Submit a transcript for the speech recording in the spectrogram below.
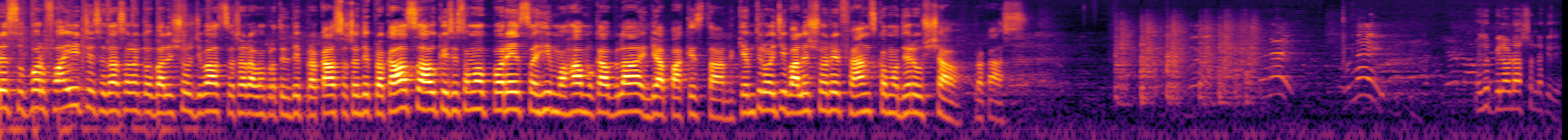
ରେ ସୁପର ଫାଇଟ୍ ସିଧାସଳଖ ବାଲେଶ୍ୱର ଯିବା ସେଠାରେ ଆମ ପ୍ରତିନିଧି ପ୍ରକାଶ ଅଛନ୍ତି ପ୍ରକାଶ ଆଉ କିଛି ସମୟ ପରେ ସେହି ମହାମୁକାବିଲା ଇଣ୍ଡିଆ ପାକିସ୍ତାନ କେମିତି ରହିଛି ବାଲେଶ୍ୱରରେ ଫ୍ୟାନ୍ସଙ୍କ ମଧ୍ୟରେ ଉତ୍ସାହ ପ୍ରକାଶ ପିଲାଟା ଆସନ୍ ଡାକିଦିଅ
